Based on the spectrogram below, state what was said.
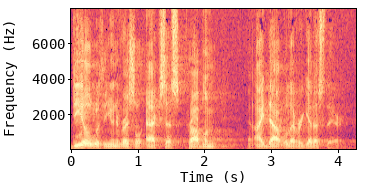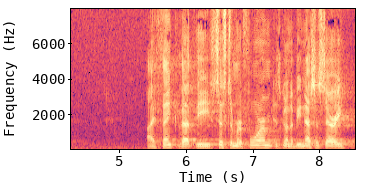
deal with the universal access problem, and I doubt will ever get us there. I think that the system reform is going to be necessary.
